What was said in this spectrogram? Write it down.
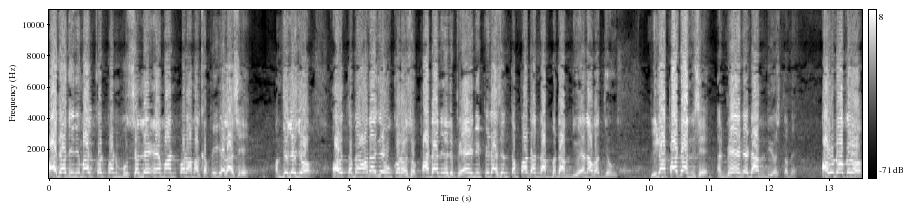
આઝાદીની માલકોટ પણ મુસલ્લે એમાન પણ આમાં ખપી ગયેલા છે. સમજી લેજો. હવે તમે આના જેવું કરો છો, પાડાની એટલે ભેંસની પીડા છે ને તમે પાડાના ડામ દો એના વાત જેવું છે. પીડા પાડાની છે અને ભેંસને ડામ દો તમે. આવું ન કરો.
